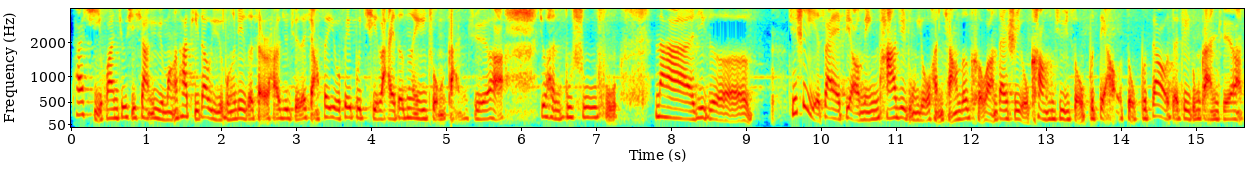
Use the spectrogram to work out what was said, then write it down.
他喜欢就是像雨萌，他提到雨萌这个词儿哈，就觉得想飞又飞不起来的那一种感觉哈，就很不舒服。那这个其实也在表明他这种有很强的渴望，但是有抗拒走不掉、走不到的这种感觉啊。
